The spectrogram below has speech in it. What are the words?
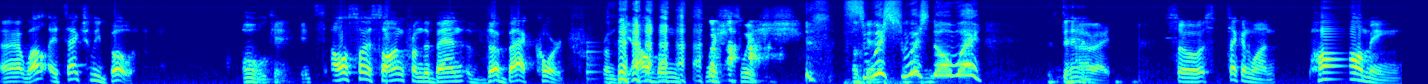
Uh, well, it's actually both. Oh, okay. It's also a song from the band The Backcourt from the album Swish Swish. Swish, swish, no way. Damn. All right. So second one, palming.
